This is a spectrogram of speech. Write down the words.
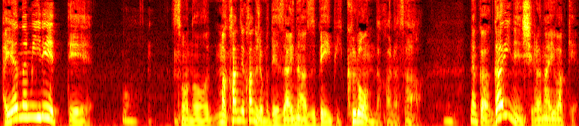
綾波レイって、うんその、まあ、完全に彼女もデザイナーズベイビー、クローンだからさ、うんなんか概念知らないわけ。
